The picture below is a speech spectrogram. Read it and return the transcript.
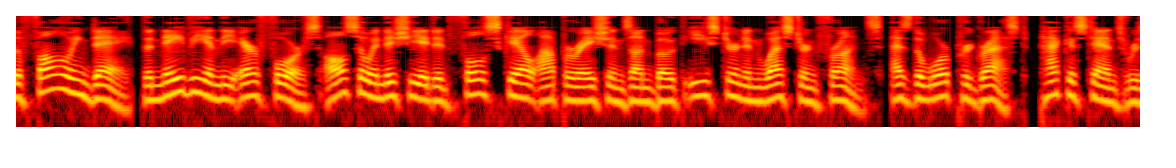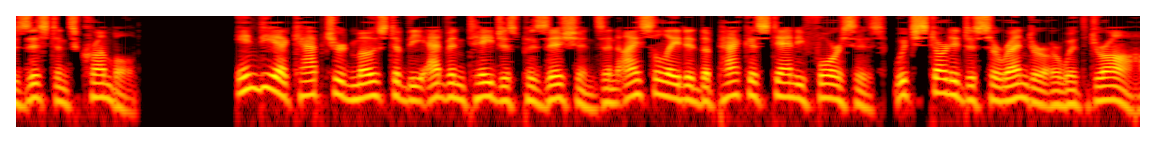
The following day, the Navy and the Air Force also initiated full-scale operations on both eastern and western fronts. As the war progressed, Pakistan's resistance crumbled. India captured most of the advantageous positions and isolated the Pakistani forces, which started to surrender or withdraw.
